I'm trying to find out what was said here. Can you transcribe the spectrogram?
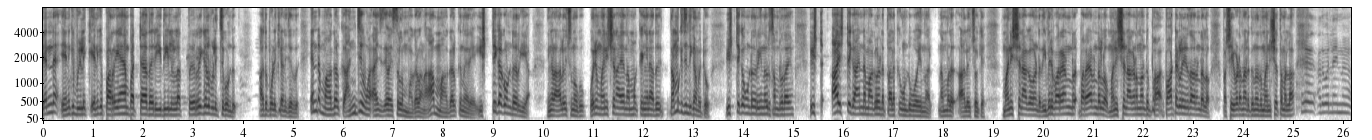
എന്നെ എനിക്ക് വിളി എനിക്ക് പറയാൻ പറ്റാത്ത രീതിയിലുള്ള തെറികൾ വിളിച്ചുകൊണ്ട് അത് പൊളിക്കുകയാണ് ചെയ്തത്. എന്റെ മകൾക്ക് അഞ്ച് വയസ്സുള്ള മകളാണ്. ആ മകൾക്ക് നേരെ ഇഷ്ടിക കൊണ്ടെറിയുക. നിങ്ങൾ ആലോചിച്ച് നോക്കൂ. ഒരു മനുഷ്യനായ നമുക്കെങ്ങനെ അത് നമുക്ക് ചിന്തിക്കാൻ പറ്റുമോ? ഇഷ്ടിക കൊണ്ടെറിയുന്ന ഒരു സമ്പ്രദായം. ഇഷ്ട ആ ഇഷ്ടിക എന്റെ മകളുടെ തലക്ക് കൊണ്ടുപോയെന്നാൽ നമ്മൾ ആലോചിച്ച് നോക്കിയ. മനുഷ്യനാകേണ്ടത് ഇവർ പറയാൻ പറയാറുണ്ടല്ലോ. മനുഷ്യനാകണം എന്ന് പറഞ്ഞിട്ട് പാട്ടുകൾ എഴുതാറുണ്ടല്ലോ. പക്ഷേ ഇവിടെ നടക്കുന്നത് മനുഷ്യത്വമല്ല. അതുപോലെ ഇന്ന്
